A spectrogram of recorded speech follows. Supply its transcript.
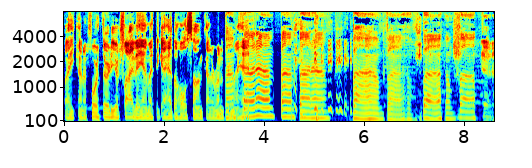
by kind of four thirty or five a.m. I think I had the whole song kind of running through my head. bum, ba-dum, bum, bum, bum, bum. Yeah.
